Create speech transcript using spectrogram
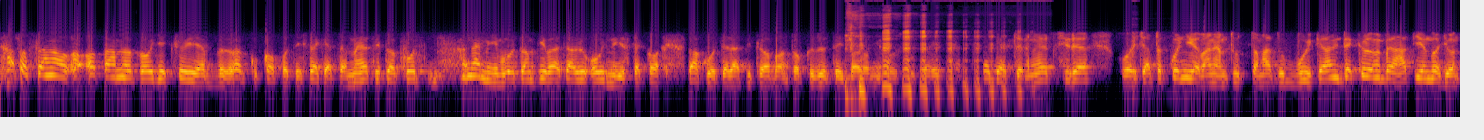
Hát aztán a, apámnak, ahogy egy följebb akkor kapott egy fekete meltit, akkor nem én voltam kívánt, hogy néztek a lakótelepi trabantok között egy baromi hosszú fekete mercire, hogy hát akkor nyilván nem tudtam hát bujkálni, de különben hát ilyen nagyon,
